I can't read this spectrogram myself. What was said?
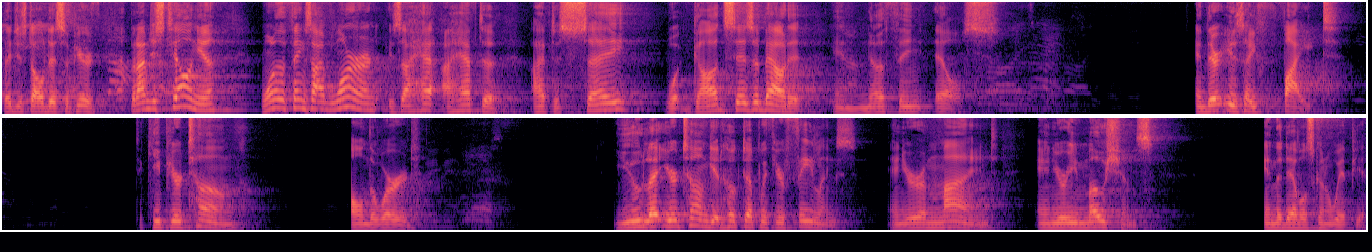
They just all disappeared. But I'm just telling you, one of the things I've learned is I, ha- I, have, to, I have to say what God says about it and nothing else. And there is a fight to keep your tongue on the word. You let your tongue get hooked up with your feelings and your mind and your emotions, and the devil's going to whip you.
